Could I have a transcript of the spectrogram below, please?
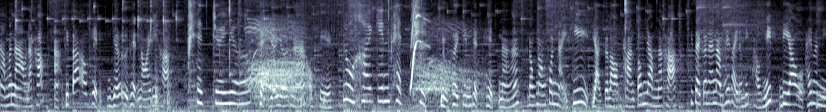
น้ำมะนาวนะคะ อะพี่ต้าเอาเผ็ดเยอะหรือเผ็ดน้อยดีคะ ผ็ดเยอะเผ็ดเยอะๆนะ โอเค ๆหนูเคยกินเผ็ดเผ็ดหนูเคยกินเผ็ดๆนะ น้องๆ คนไหนที่อยากจะลองทานต้มยำนะคะ พี่เจก็แนะนำให้ใส่น้ำพริกเผานิดเดียว ให้มันมี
